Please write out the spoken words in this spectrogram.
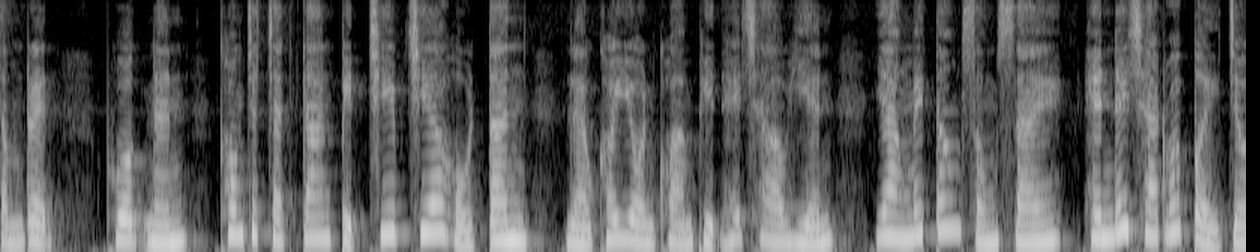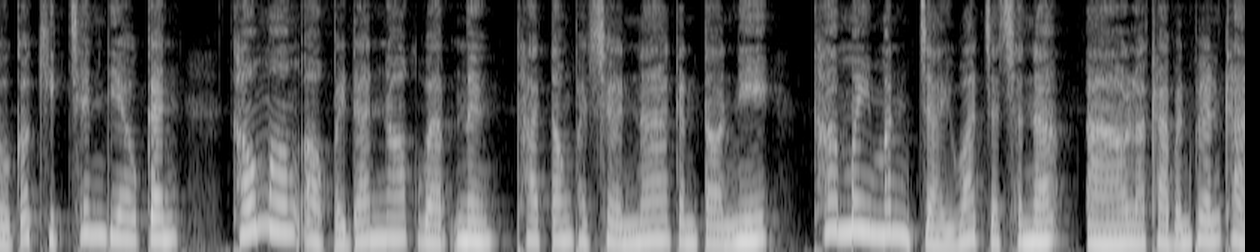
สำเร็จ พวกนั้นคงจะจัดการปิดชีพเชี่ยโหตัน แล้วค่อยโยนความผิดให้ชาวเหยียนอย่างไม่ต้องสงสัย เห็นได้ชัดว่าเป่ยโจก็คิดเช่นเดียวกัน เขามองออกไปด้านนอกแวบหนึ่ง ถ้าต้องเผชิญหน้ากันตอนนี้ข้าไม่มั่นใจว่าจะชนะ เอาละค่ะเพื่อนๆค่ะ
